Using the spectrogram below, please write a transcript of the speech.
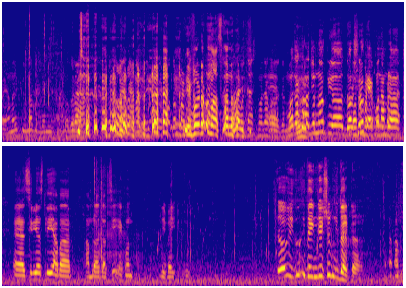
মজা করার জন্য। প্রিয় দর্শক এখন আমরা সিরিয়াসলি আবার আমরা যাচ্ছি। এখন জি ভাই একটু ইনজেকশন কি একটা? আপনি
